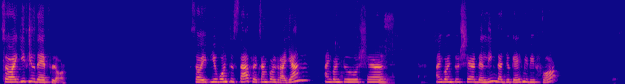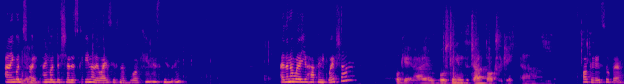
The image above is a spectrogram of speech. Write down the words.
So I give you the floor. So if you want to start, for example, Ryan, I'm going to share yes. I'm going to share the link that you gave me before. And I'm going to, sorry, I'm going to share the screen, otherwise it's not working, excuse me. I don't know whether you have any question. Okay, I am posting in the chat box again. Um, Okay, super.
